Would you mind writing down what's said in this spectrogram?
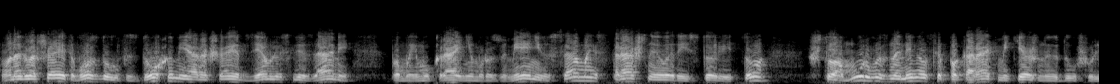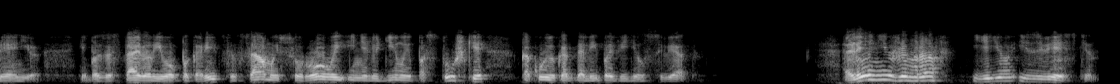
Он оглашает воздух вздохами и орошает землю слезами. По моему крайнему разумению, самое страшное в этой истории то, что Амур вознамерился покарать мятежную душу ленью, ибо заставил его покориться самой суровой и нелюдимой пастушке, какую когда-либо видел свет. Ленью же нрав ее известен,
